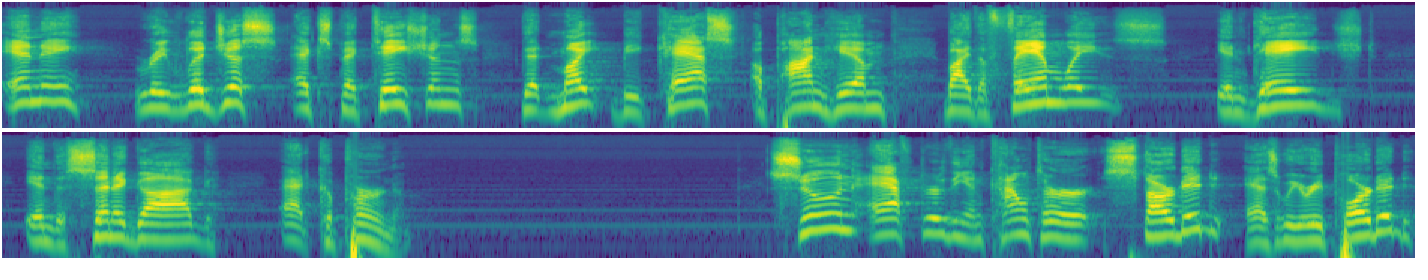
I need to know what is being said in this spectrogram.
any religious expectations that might be cast upon him by the families engaged in the synagogue at Capernaum. Soon after the encounter started, as we reported,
